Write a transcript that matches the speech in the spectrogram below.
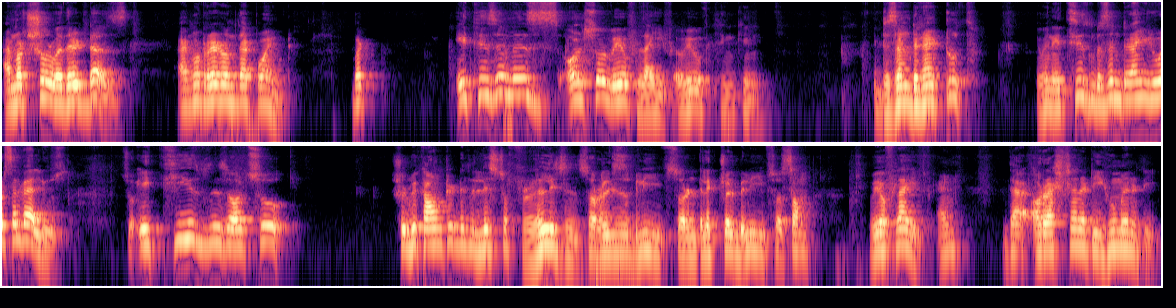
I'm not sure whether it does. I've not read on that point. But atheism is also a way of life, a way of thinking. It doesn't deny truth. Even atheism doesn't deny universal values. So atheism is also should be counted in the list of religions or religious beliefs or intellectual beliefs or some way of life and that or rationality, humanity.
